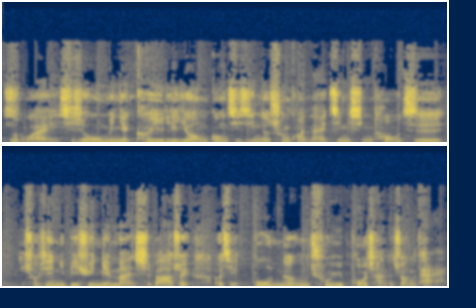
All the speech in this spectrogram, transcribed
此外，其实我们也可以利用公积金的存款来进行投资。首先，你必须年满十八岁，而且不能处于破产的状态。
